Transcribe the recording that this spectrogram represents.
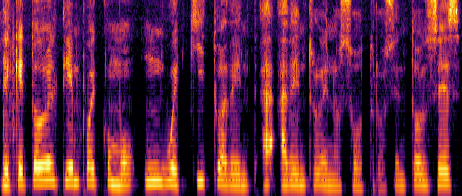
De que todo el tiempo hay como un huequito adentro, de nosotros. Entonces,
